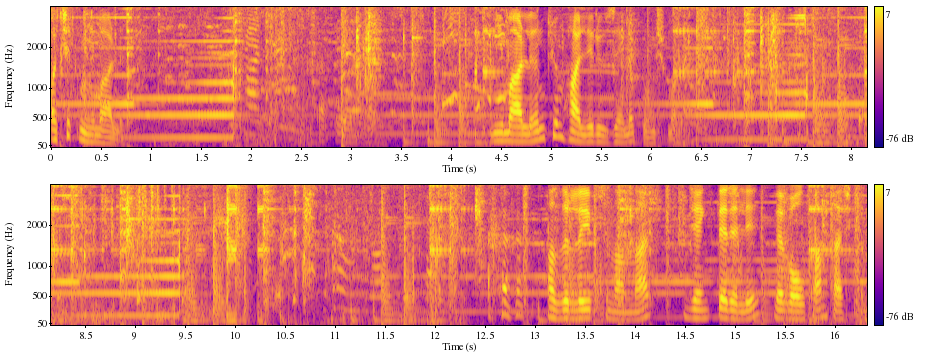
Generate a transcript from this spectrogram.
Açık mimarlık. Mimarlığın tüm halleri üzerine konuşmalar. Hazırlayıp sunanlar Cenk Dereli ve Volkan Taşkın.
